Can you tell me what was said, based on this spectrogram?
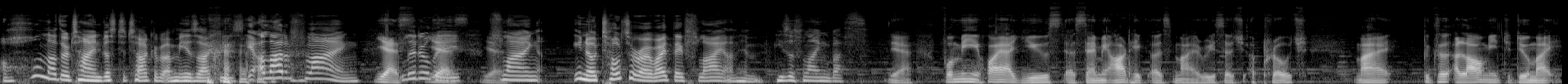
a whole nother time just to talk about Miyazaki's. yeah, a lot of flying. Yes, Literally yes, yes. flying. You know, Totoro, right? They fly on him. He's a flying bus. Yeah. For me, why I use uh, semiotic as my research approach, my because allow me to do my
